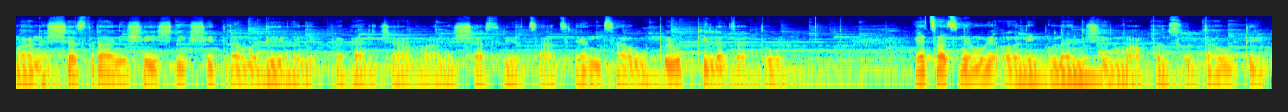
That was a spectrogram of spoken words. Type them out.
मानसशास्त्र आणि शैक्षणिक क्षेत्रामध्ये अनेक प्रकारच्या मानसशास्त्रीय चाचण्यांचा उपयोग केला जातो. या चाचण्यामुळे अनेक गुणांचे मापनसुद्धा होते.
